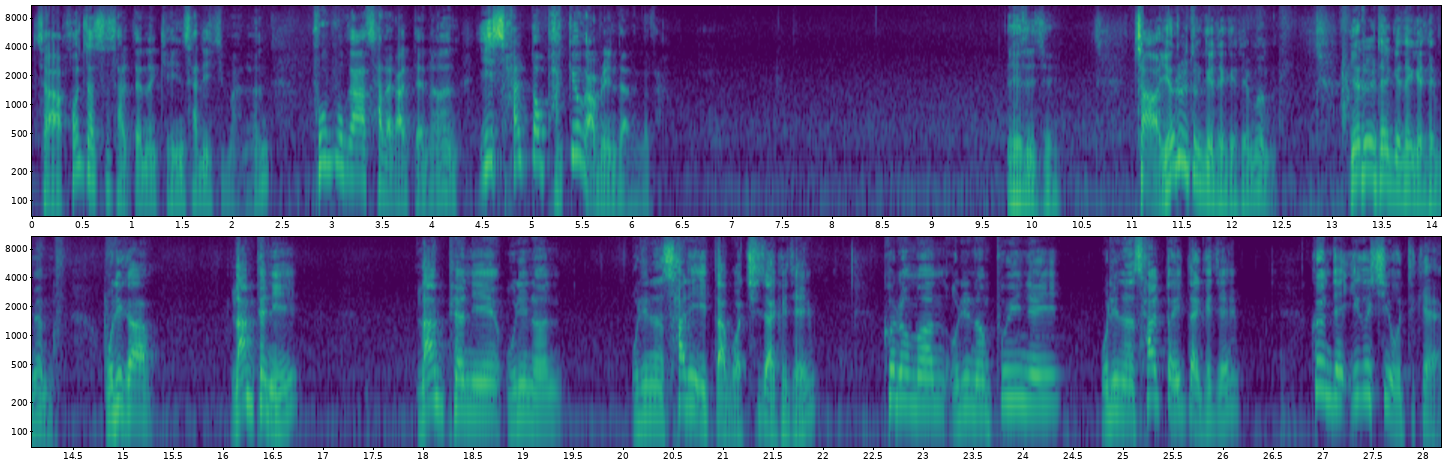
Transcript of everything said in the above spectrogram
자 혼자서 살 때는 개인살이지만은 부부가 살아갈 때는 이 살도 바뀌어 가 버린다는 거다 이해되지 자 예를 들게 되게 되면 예를 들게 되게 되면 우리가 남편이 남편이 우리는 우리는 살이 있다고 치자 그제 그러면 우리는 부인의 우리는 살도 있다 그제 그런데 이것이 어떻게?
